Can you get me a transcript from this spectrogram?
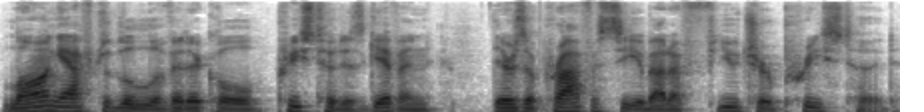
long after the Levitical priesthood is given, there's a prophecy about a future priesthood.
